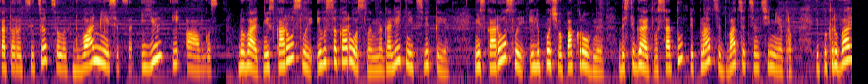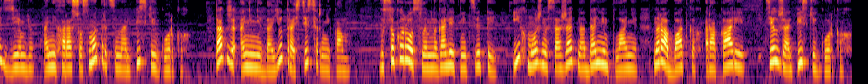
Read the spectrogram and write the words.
который цветет целых два месяца – июль и август. Бывают низкорослые и высокорослые многолетние цветы. Низкорослые или почвопокровные достигают высоту 15-20 см и покрывают землю. Они хорошо смотрятся на альпийских горках. Также они не дают расти сорнякам. Высокорослые многолетние цветы, их можно сажать на дальнем плане, на рабатках, ракарии и тех же альпийских горках.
